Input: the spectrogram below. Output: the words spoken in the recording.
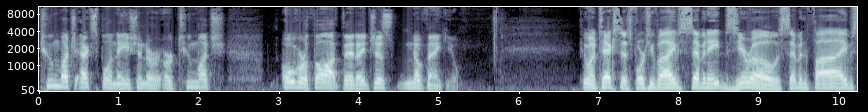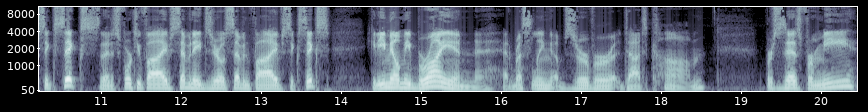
too much explanation or, or too much overthought that I just, no thank you. You want to text us, 425-780-7566. That is 425-780-7566. You can email me, Bryan, at WrestlingObserver.com. Person says, for me,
